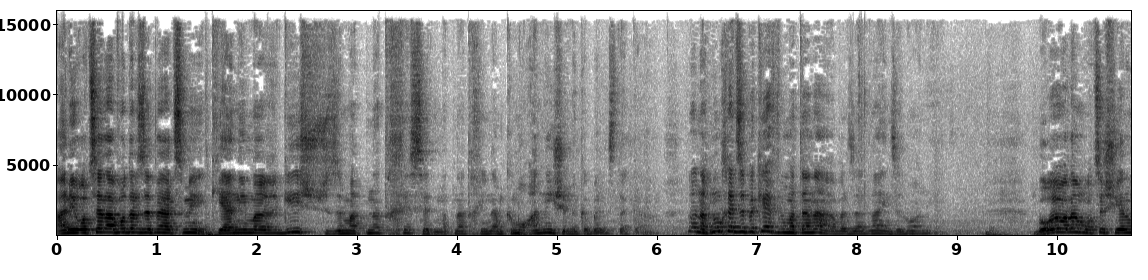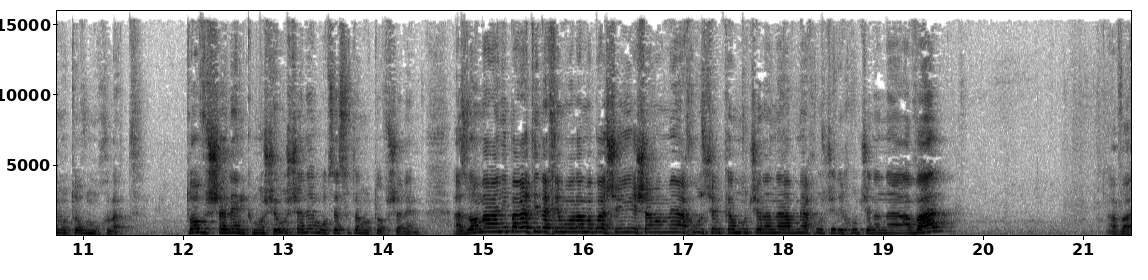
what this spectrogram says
אני רוצה לעבוד על זה בעצמי, כי אני מרגיש שזה מתנת חסד, מתנת חינם, כמו אני שמקבל צדקה. לא, נתנו לך את זה בכיף, במתנה, אבל זה עדיין, זה לא אני. בורא עולם רוצה שיהיה לנו טוב מוחלט. טוב שלם, כמו שהוא שלם, רוצה לעשות לנו טוב שלם. אז הוא אמר, אני בראתי לכם עולם הבא שיהיה שם 100% של כמות של הנאה, 100% של איכות של הנאה, אבל, אבל,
